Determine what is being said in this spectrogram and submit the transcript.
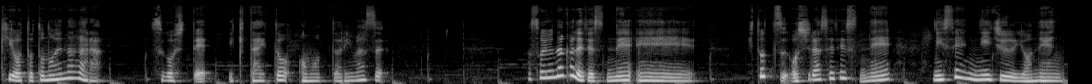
気を整えながら過ごしていきたいと思っております。そういう中でですね、えー、一つお知らせですね。2024年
